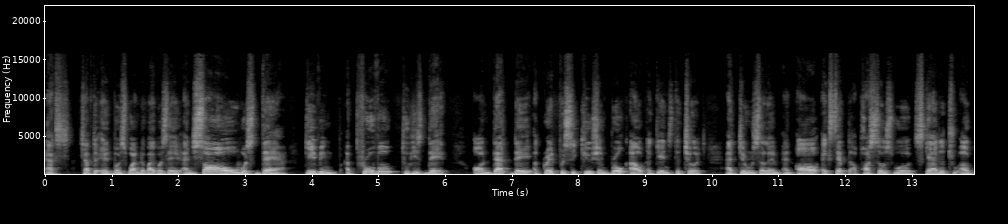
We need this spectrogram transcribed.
Acts chapter 8 verse 1, the Bible says, And Saul was there, giving approval to his death. On that day, a great persecution broke out against the church at Jerusalem, and all except the apostles were scattered throughout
